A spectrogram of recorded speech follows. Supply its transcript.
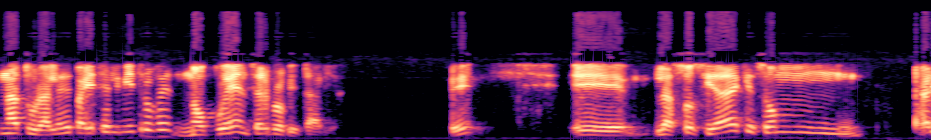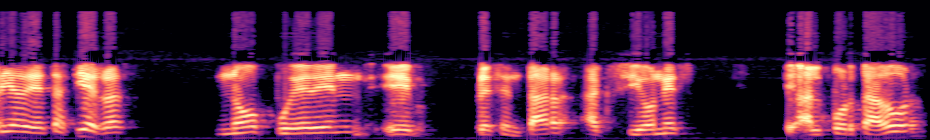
naturales de países limítrofes no pueden ser propietarias. Eh, las sociedades que son áreas de estas tierras no pueden eh, presentar acciones al portador,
